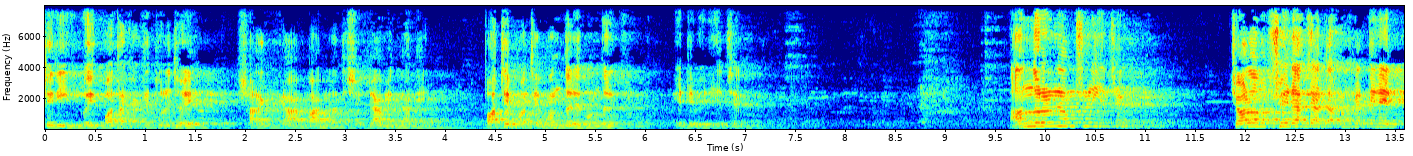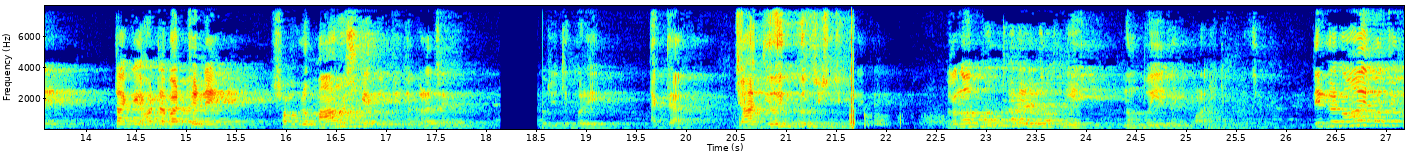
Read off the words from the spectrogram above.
তিনি ওই পতাকাকে তুলে ধরে সারা বাংলাদেশের গ্রামে গ্রামে পথে পথে বন্দরে বন্দরে হেঁটে বেরিয়েছেন। আন্দোলনে অংশ নিয়েছেন। চরম স্বৈরাচার তখনকার দিনের তাকে হটাবার জন্য সমগ্র মানুষকে একত্রিত করেছেন। একত্রিত করে একটা জাতীয় ঐক্য সৃষ্টি করে গণ অভ্যুত্থানের মধ্য দিয়ে নব্বইয়ে তাকে পরাজিত করেছেন। দীর্ঘ নয় বছর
